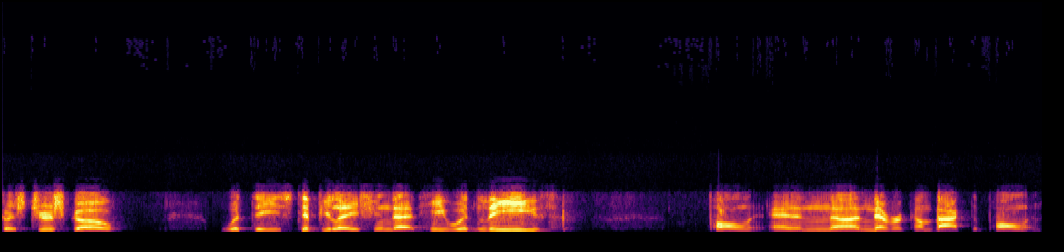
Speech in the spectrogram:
Kosciuszko with the stipulation that he would leave Poland and uh, never come back to Poland.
